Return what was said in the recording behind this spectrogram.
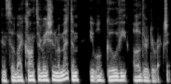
And so by conservation of momentum, it will go the other direction.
